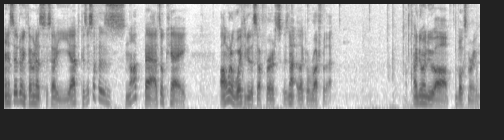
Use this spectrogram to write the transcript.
And instead of doing feminist society yet, because this stuff is not bad, it's okay. I'm going to wait to do this stuff first. There's not like a rush for that. I do want to do uh, Volksmarine.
